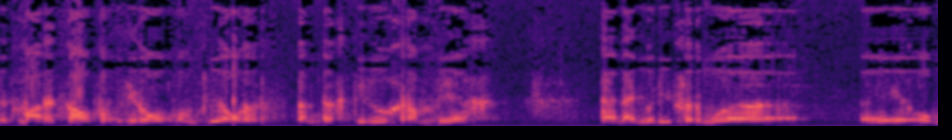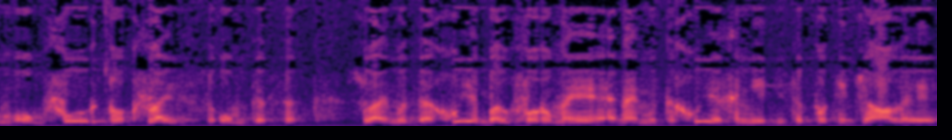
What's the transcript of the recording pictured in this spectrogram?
is maar 'n kalf wat rondom 220 kg weeg en hy moet die vermoë hê om om voer tot vleis om te sit. So hy moet 'n goeie bouvorm hê en hy moet 'n goeie genetiese potensiaal hê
